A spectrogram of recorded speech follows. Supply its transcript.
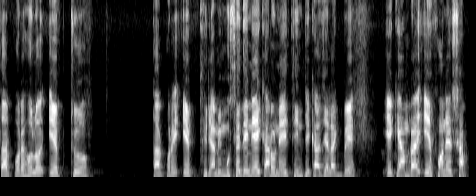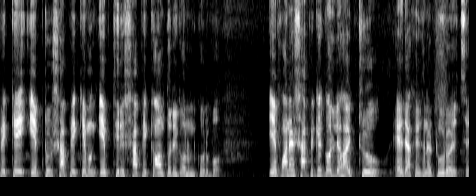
তারপরে হলো এফ টু তারপরে এফ থ্রি আমি মুছে দিই এই কারণে এই তিনটি কাজে লাগবে। একে আমরা এফ ওয়ানের সাপেক্ষে এফ টুর সাপেক্ষে এবং এফ থ্রির সাপেক্ষে অন্তরীকরণ করব। এফ ওয়ানের সাপেক্ষে করলে হয় ট্রু এই দেখো এখানে টু রয়েছে।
